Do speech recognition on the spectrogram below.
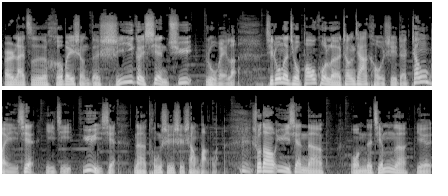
而来自河北省的十一个县区入围了，其中呢就包括了张家口市的张北县以及玉县，那同时是上榜了。嗯，说到玉县呢。我们的节目呢，也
